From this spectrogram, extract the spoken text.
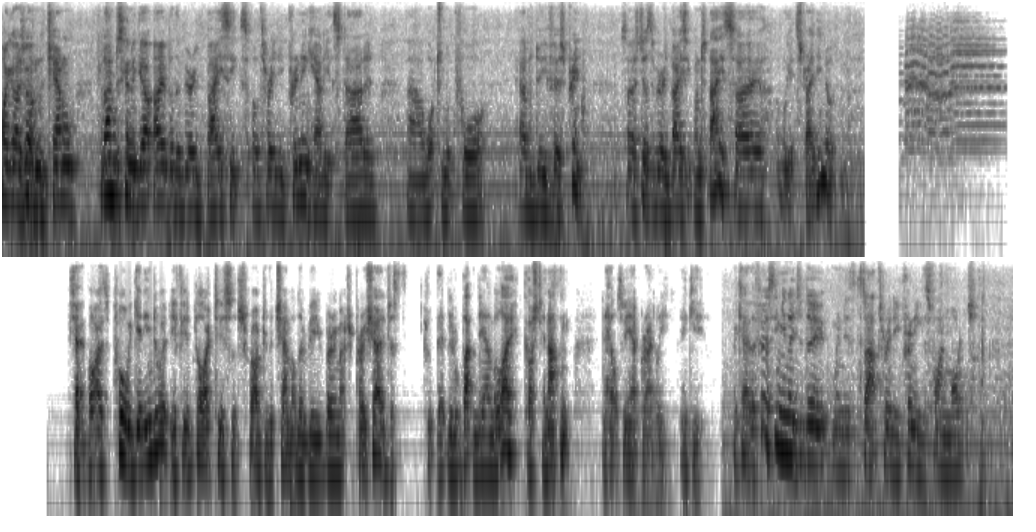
Hi guys, welcome to the channel. Today I'm just going to go over the very basics of 3D printing, how to get started, uh, what to look for, how to do your first print. So it's just a very basic one today, so we'll get straight into it. Okay, guys, before we get into it, if you'd like to subscribe to the channel, that'd be very much appreciated. Just click that little button down below, it costs you nothing, it helps me out greatly. Thank you. Okay, the first thing you need to do when you start 3D printing is find models.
